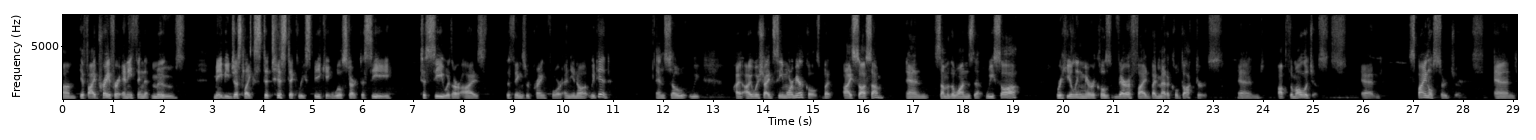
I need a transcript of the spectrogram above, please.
Um, if I pray for anything that moves, maybe just like statistically speaking, we'll start to see to see with our eyes the things we're praying for. And you know what? We did. And so we I, I wish I'd see more miracles, but I saw some. And some of the ones that we saw were healing miracles verified by medical doctors and ophthalmologists and spinal surgeons and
